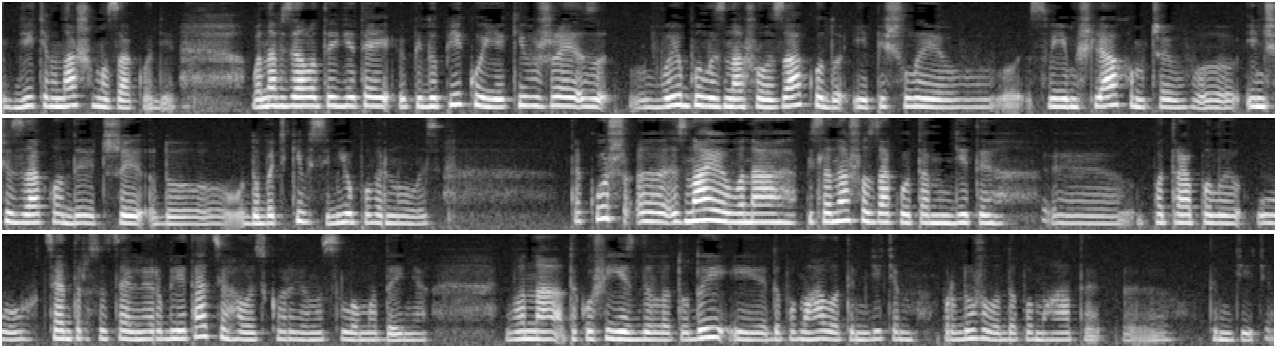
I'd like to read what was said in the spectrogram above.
дітям в нашому закладі, вона взяла тих дітей під опіку, які вже вибули з нашого закладу і пішли своїм шляхом, чи в інші заклади, чи до, до батьків в сім'ю повернулись. Також е, знаю, вона після нашого закладу там діти е, потрапили у центр соціальної реабілітації Галицького району село Мадиня. Вона також їздила туди і допомагала тим дітям, продовжувала допомагати е, тим дітям.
